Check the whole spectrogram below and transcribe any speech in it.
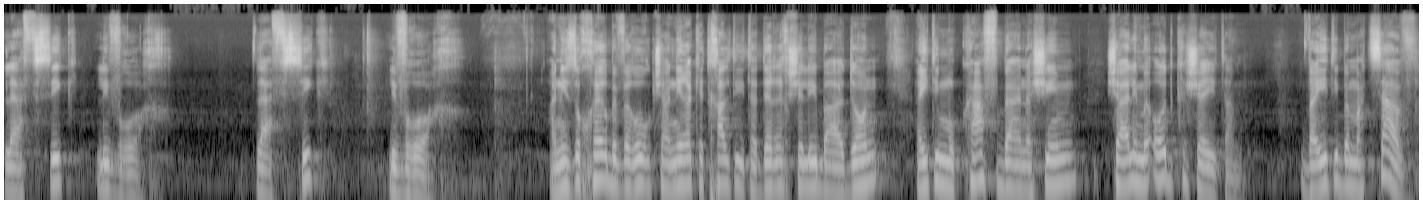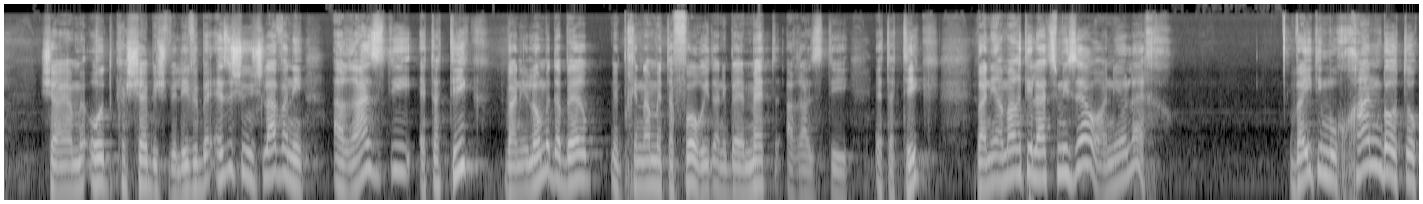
להפסיק לברוח. להפסיק לברוח. אני זוכר בבירור כשאני רק התחלתי את הדרך שלי באדון, הייתי מוקף באנשים שהיה לי מאוד קשה איתם. והייתי במצב שהיה מאוד קשה בשבילי, ובאיזשהו שלב אני ארזתי את התיק, ואני לא מדבר מבחינה מטאפורית, אני באמת ארזתי את התיק, ואני אמרתי לעצמי, זהו, אני הולך. והייתי מוכן באותו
